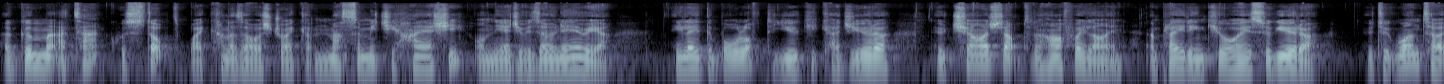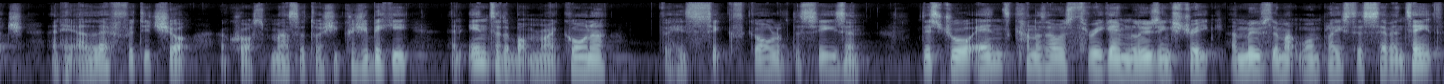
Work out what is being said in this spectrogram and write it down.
A Gunma attack was stopped by Kanazawa striker Masamichi Hayashi on the edge of his own area. He laid the ball off to Yuki Kajiura, who charged up to the halfway line and played in Kyohei Sugiura, who took one touch and hit a left footed shot across Masatoshi Kushibiki and into the bottom right corner for his sixth goal of the season. This draw ends Kanazawa's three game losing streak and moves them up one place to 17th,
